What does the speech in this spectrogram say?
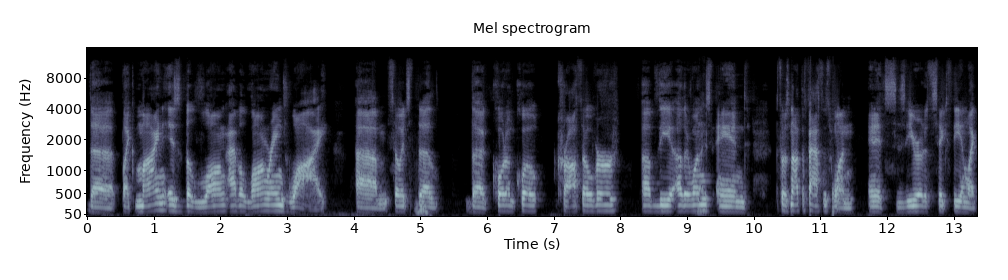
the like mine is the long. I have a long range Y, um, so it's the the quote unquote crossover of the other ones, and so it's not the fastest one, and it's zero to sixty in like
